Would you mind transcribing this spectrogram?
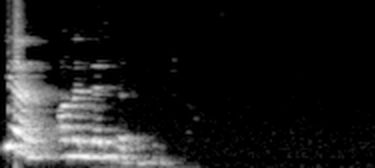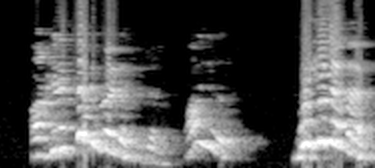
diğer amelleri de Ahirette mi böyle güzel? Hayır. Bu şu demek.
